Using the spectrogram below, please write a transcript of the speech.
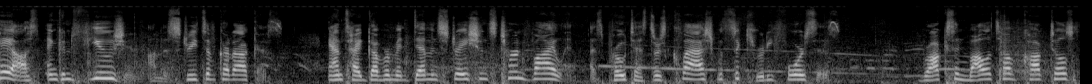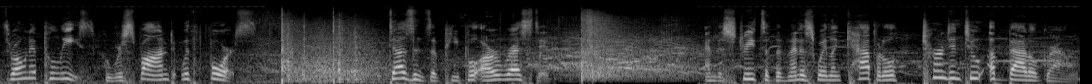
chaos and confusion on the streets of Caracas. Anti government demonstrations turned violent as protesters clashed with security forces. Rocks and Molotov cocktails thrown at police who respond with force. Dozens of people are arrested. And the streets of the Venezuelan capital turned into a battleground.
